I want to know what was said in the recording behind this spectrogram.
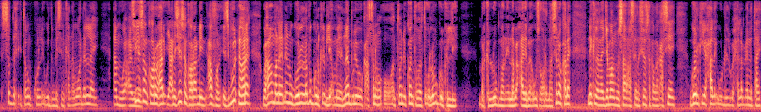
saddex iyo toban kulan ugu dambeysay ninkan ama waa dhalinay ama waa caawiya hore yani seasonka hore dhin cafwan isbuucii hore waxaa u malayn inuu goolo laba gool ka dhaliyo ama napoli oo kacsan oo antonio conte wadata oo laba gool ka dhaliyey marka lugman inaba caadi ma ugu soo ordmaa sidoo kale ninka la jamaal musaar asagana seasonka waa kacsan yahay. Goolkii xalay uu dhali waxay la micno tahay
